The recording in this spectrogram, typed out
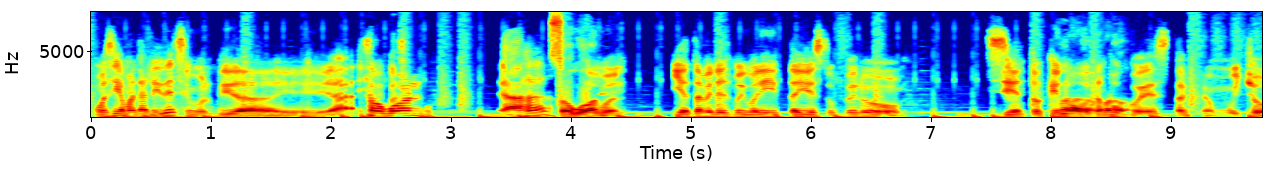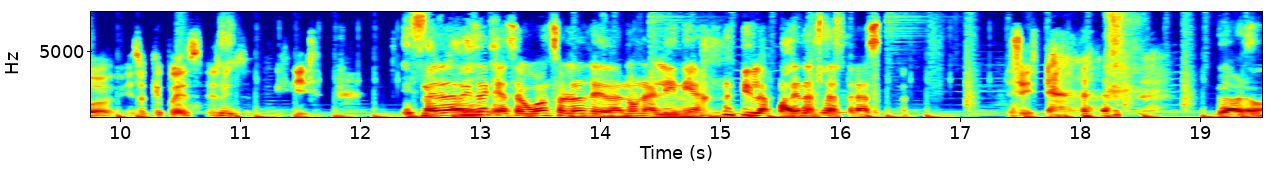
¿cómo se llama la líder? Se me olvida. eh, ay, So one. Ajá. So what? One. Y ella también es muy bonita y esto, pero siento que no, tampoco destaca mucho. Eso que pues es difícil. Me da risa que a Según solo le dan una línea y la ponen hasta muchos- atrás. Sí. Claro,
